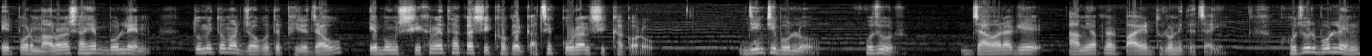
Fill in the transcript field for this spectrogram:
এরপর মাওলানা সাহেব বললেন, তুমি তোমার জগতে ফিরে যাও এবং সেখানে থাকা শিক্ষকের কাছে কোরআন শিক্ষা করো। জিনটি বলল, হুজুর যাওয়ার আগে আমি আপনার পায়ের ধুলো নিতে চাই। হুজুর বললেন,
